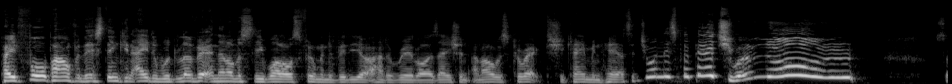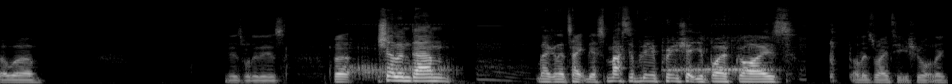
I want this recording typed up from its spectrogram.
Paid £4 for this, thinking Ada would love it. And then obviously while I was filming the video, I had a realisation and I was correct. She came in here. I said, do you want this for bed? She went, no. So, uh, it is what it is. But Shell and Dan, they're going to take this. Massively appreciate you both, guys. On his way to you shortly.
